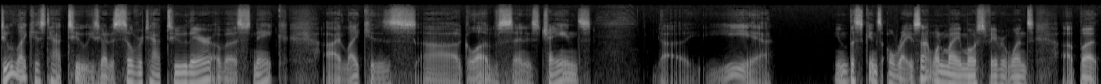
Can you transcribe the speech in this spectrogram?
do like his tattoo. He's got a silver tattoo there of a snake. I like his uh, gloves and his chains. Uh, yeah, you know the skin's all right. It's not one of my most favorite ones, uh, but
